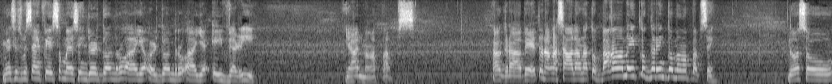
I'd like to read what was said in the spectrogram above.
Message mo sa aking Facebook Messenger, Don Roaya or Don Roaya Avery. Yan, mga paps. Ah, grabe. Ito, nakasalang na to. Baka nga may itlog na rin to, mga paps eh. No, so,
